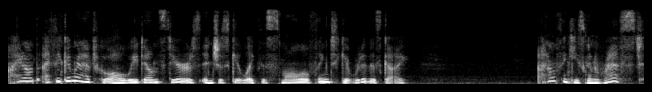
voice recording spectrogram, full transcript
I don't, I think I'm gonna have to go all the way downstairs and just get like this small little thing to get rid of this guy. I don't think he's gonna rest.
